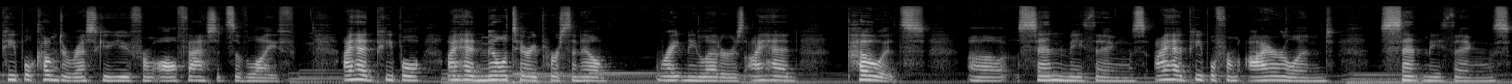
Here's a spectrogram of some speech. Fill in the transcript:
People come to rescue you from all facets of life. I had people, I had military personnel write me letters. I had poets uh, send me things. I had people from Ireland sent me things.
